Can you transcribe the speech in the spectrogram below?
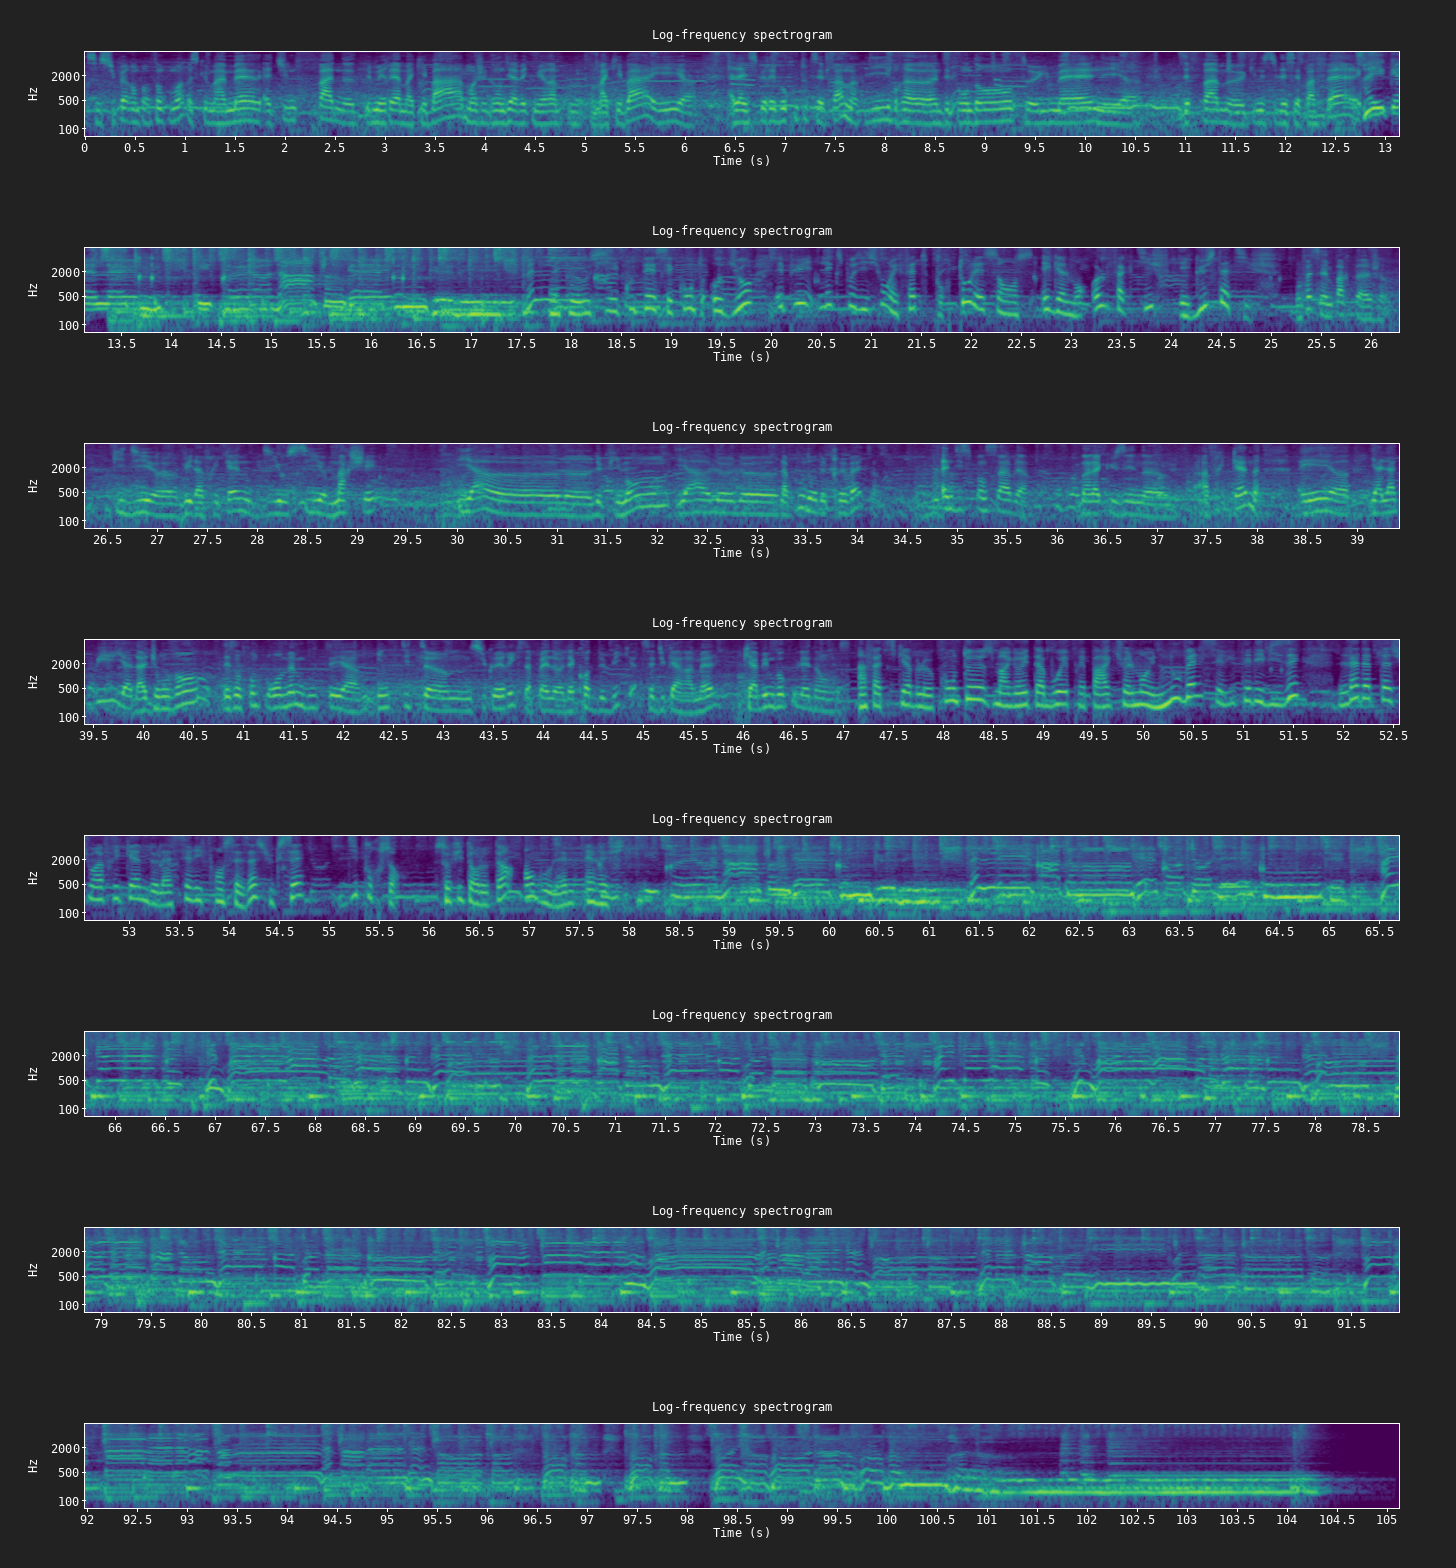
c'est super important pour moi parce que ma mère est une fan de Myriam Makeba. Moi, j'ai grandi avec Myriam Makeba et euh, elle a inspiré beaucoup toutes ces femmes libres, euh, indépendantes, humaines et euh, des femmes qui ne se laissaient pas faire. On peut aussi écouter ses contes audio et puis l'exposition est faite pour tous les sens, également olfactifs et gustatifs. En fait, c'est un partage. Qui dit ville africaine dit aussi marché il y a euh, le, piment, il y a la poudre de crevettes, indispensable dans la cuisine euh, africaine. Et euh, il y a l'acui, il y a la vent. Les enfants pourront même goûter à une petite sucrerie qui s'appelle les crottes de bic. C'est du caramel qui abîme beaucoup les dents. Infatigable conteuse, Marguerite Aboué prépare actuellement une nouvelle série télévisée, l'adaptation africaine de la série française à succès, 10%. Sophie Torlotin, Angoulême, RFI.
